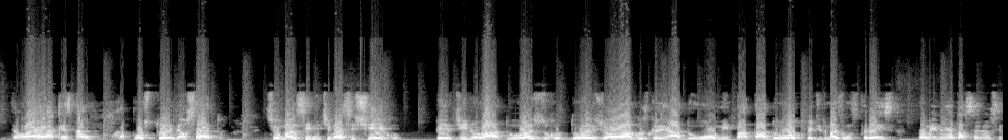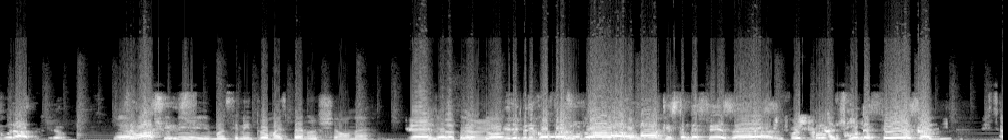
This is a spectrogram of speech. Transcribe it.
Então é a questão. Apostou e deu certo. Se o Mancini tivesse chego, perdido lá duas, dois jogos, ganhado uma, empatado outro, perdido mais uns três, também não ia estar sendo segurado, entendeu? Mas É, eu o acho Mancini, isso. Mancini entrou mais pé no chão, né? É, Ele exatamente. acertou. Ele brigou pra Acertou juntar, arrumar a questão defesa. É, foi, buscou defesa, Isso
